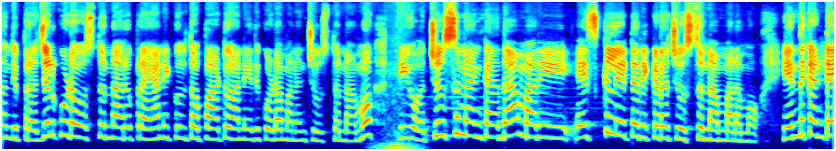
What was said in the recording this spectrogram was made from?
మంది ప్రజలు కూడా వస్తున్నారు ప్రయాణికులతో పాటు అనేది కూడా మనం చూస్తున్నాము. ఇగో చూస్తున్నాం కదా మరి ఎస్కలేటర్ ఇక్కడ చూస్తున్నాం మనము. ఎందుకంటే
